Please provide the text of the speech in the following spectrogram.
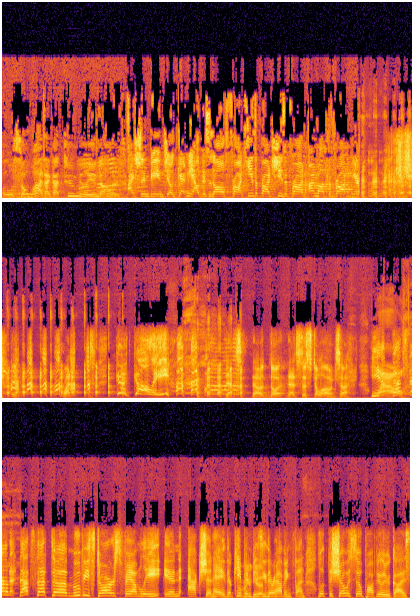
Oh, so what? I got $2 million. I shouldn't be in jail. Get me out. This is all fraud. He's a fraud. She's a fraud. I'm not the fraud here. What? Good golly! That's no, no, that's the Stallones, huh? Yep, Wow. that's that. That's that uh, movie stars family in action. Hey, they're keeping my busy. God. They're having fun. Look, the show is so popular, you guys,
